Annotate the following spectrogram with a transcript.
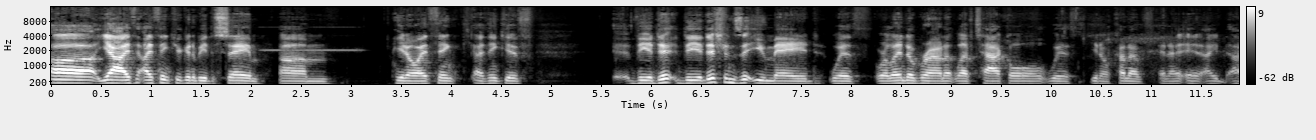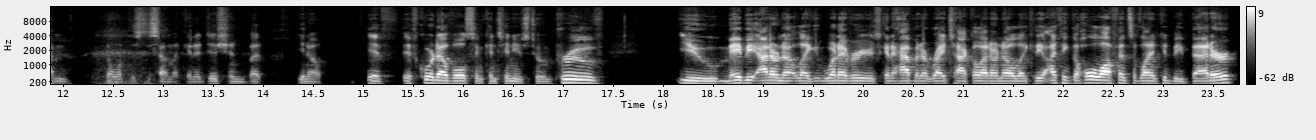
Uh, yeah, I, th- I think you're going to be the same. Um, you know, I think I think if the the additions that you made with Orlando Brown at left tackle, with you know, kind of, and I, I I'm, don't want this to sound like an addition, but you know, if if Cordell Volson continues to improve, you maybe I don't know, like whatever is going to happen at right tackle, I don't know. Like the, I think the whole offensive line could be better,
